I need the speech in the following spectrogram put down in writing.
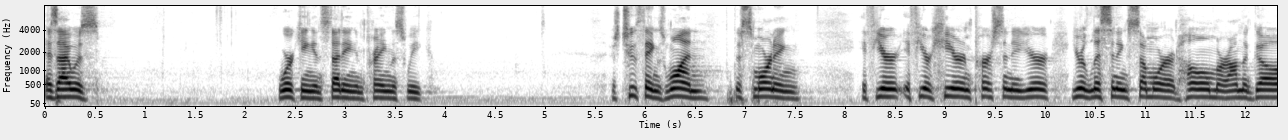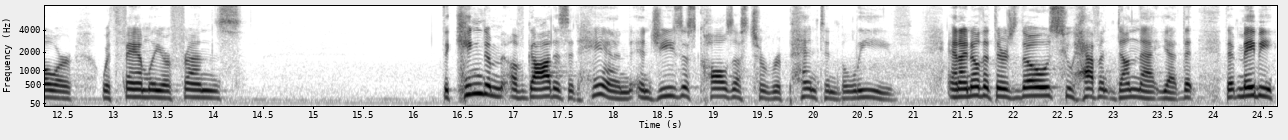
As I was working and studying and praying this week, there's two things. One, this morning, if you're, if you're here in person or you're, you're listening somewhere at home or on the go or with family or friends, the kingdom of God is at hand, and Jesus calls us to repent and believe. And I know that there's those who haven't done that yet, that, that maybe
